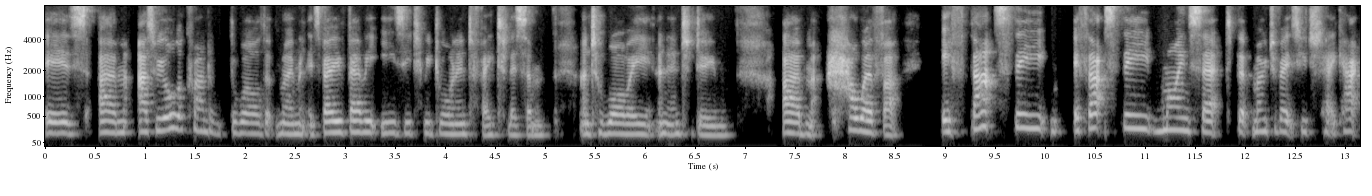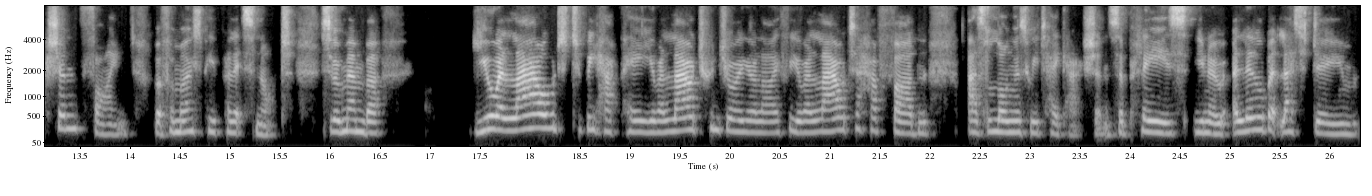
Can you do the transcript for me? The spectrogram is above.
is um, as we all look around the world at the moment, it's very, very easy to be drawn into fatalism and to worry and into doom. Um, however, if that's the if that's the mindset that motivates you to take action fine. But for most people it's not. So remember you're allowed to be happy you're allowed to enjoy your life you're allowed to have fun as long as we take action. So please you know a little bit less doom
